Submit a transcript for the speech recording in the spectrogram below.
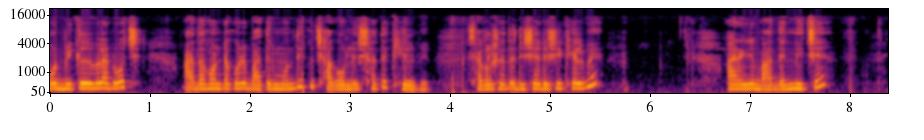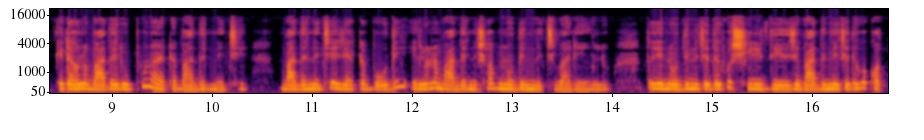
ওর বিকেলবেলা রোজ আধা ঘণ্টা করে বাতের মধ্যে একটু ছাগলের সাথে খেলবে। ছাগলের সাথে রেসারেসি খেলবে। আর এই যে বাঁধের নিচে এটা হলো বাদের উপর আর এটা বাদের নিচে। বাদের নিচে এই যে একটা বৌদি, এগুলো না বাদের নিচে সব নদীর নিচে বাড়ি এগুলো। তো এই যে নদীর নিচে দেখো সিঁড়ি দিয়ে দিয়েছে বাদের নিচে দেখো কত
